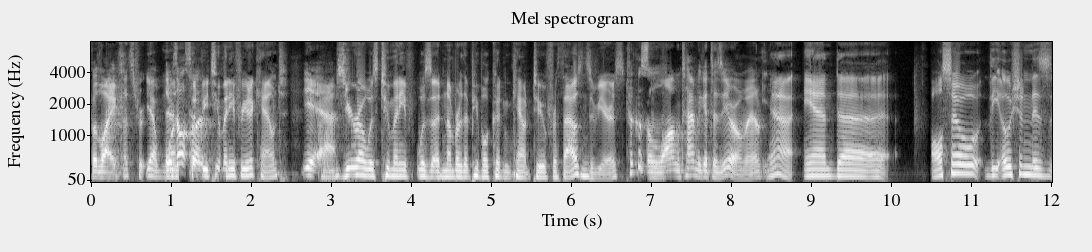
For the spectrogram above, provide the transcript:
But like, That's true. Yeah, There's one also- could be too many for you to count. yeah, Um, zero was too many. Was a number that people couldn't count to for thousands of years. took us a long time to get to zero, man. Yeah, and uh, also the ocean is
